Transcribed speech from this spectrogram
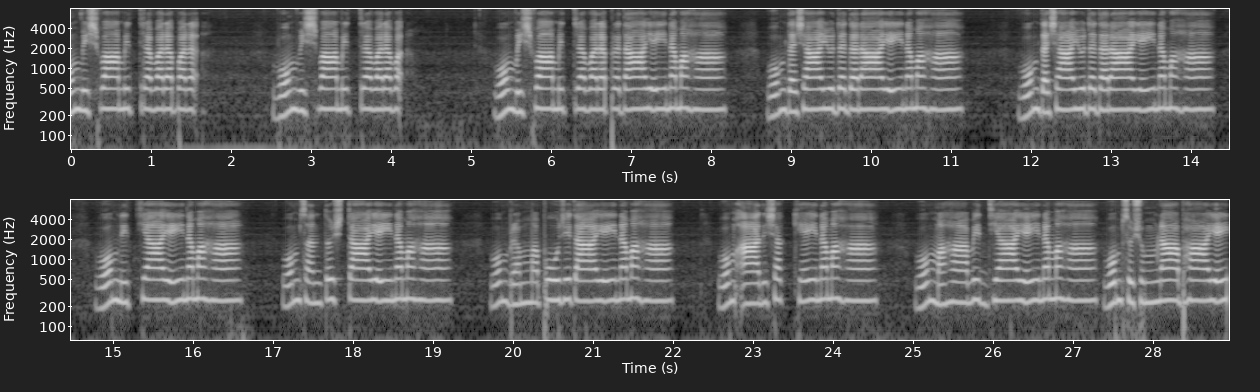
ॐ विश्वामित्रवरपर ॐ विश्वामित्रवरव ॐ विश्वामित्रवरप्रदायै नमः। ॐ दशायुधधराय नमः। ॐ दशायुधधरायै नमः। ॐ नित्यायै नमः ॐ सन्तुष्टायै नमः ॐ ब्रह्मपूजितायै नमः ॐ आदिशक्यै नमः ॐ महाविद्यायै नमः ॐ सुषुम्नाभायै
